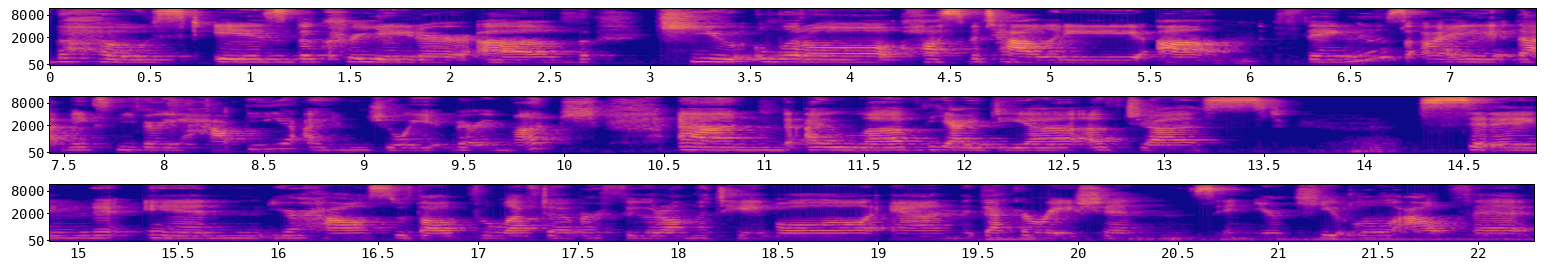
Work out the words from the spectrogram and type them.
the host, is the creator of cute little hospitality um, things. I That makes me very happy. I enjoy it very much. And I love the idea of just sitting in your house with all the leftover food on the table and the decorations in your cute little outfit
